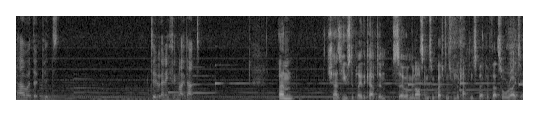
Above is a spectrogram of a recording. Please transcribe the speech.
power that could do anything like that. Um, Chaz used to play the captain, so I'm going to ask him some questions from the captain's perspective, if that's all right. Yeah.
